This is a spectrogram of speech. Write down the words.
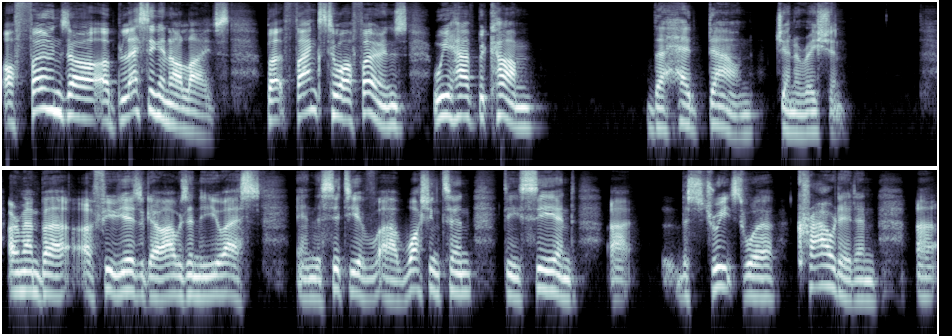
our phones are a blessing in our lives, but thanks to our phones, we have become the head down generation. I remember a few years ago, I was in the US in the city of uh, Washington, D.C., and uh, the streets were crowded. And uh,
